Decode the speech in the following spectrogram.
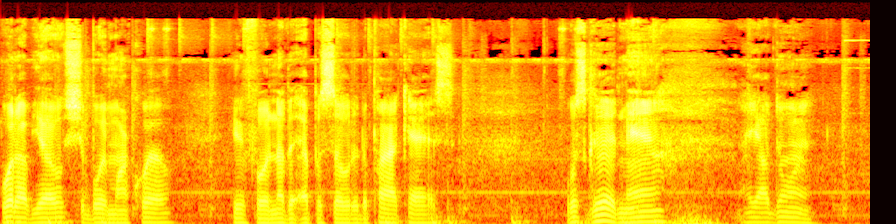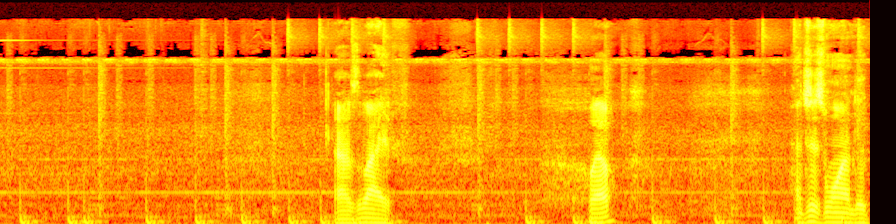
What up, yo? It's your boy Marquell here for another episode of the podcast. What's good, man? How y'all doing? How's life? Well, I just wanted to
